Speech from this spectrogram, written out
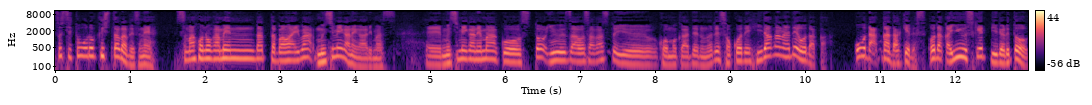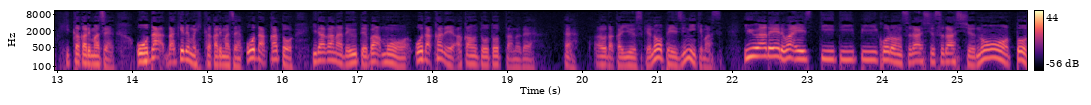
そして登録したらですね、スマホの画面だった場合は、虫眼鏡があります。えー虫眼鏡マークを押すと、ユーザーを探すという項目が出るので、そこでひらがなで小高。小高だけです。小高祐介って入れると引っかかりません。小田だけでも引っかかりません。小高とひらがなで打てば、もう小高でアカウントを取ったので、え小高祐介のページに行けます。URL は http コロンスラッシュスラッシュノート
